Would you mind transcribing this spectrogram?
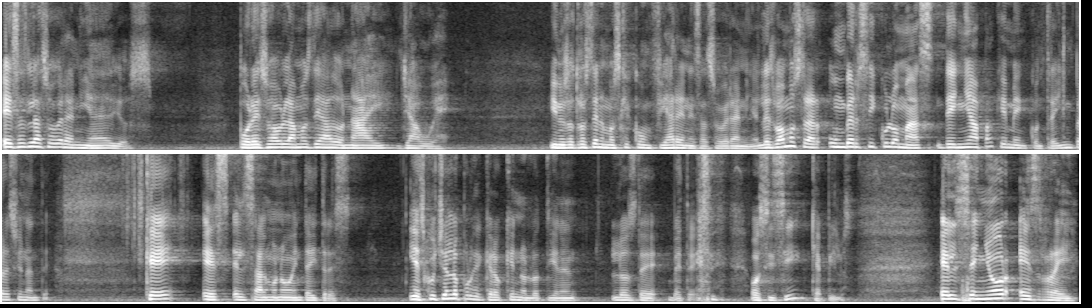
esa es la soberanía de Dios. Por eso hablamos de Adonai Yahweh. Y nosotros tenemos que confiar en esa soberanía. Les voy a mostrar un versículo más de ñapa que me encontré impresionante, que es el Salmo 93. Y escúchenlo porque creo que no lo tienen los de BTS. O si sí, qué pilos. El Señor es rey,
